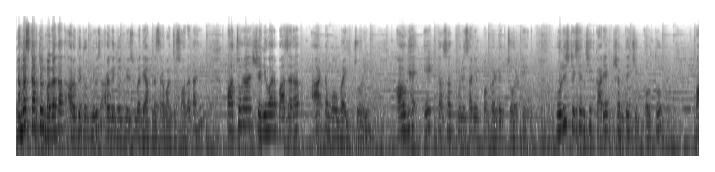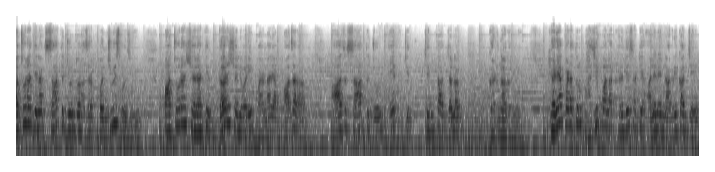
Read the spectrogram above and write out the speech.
नमस्कार तुम्ही बघत आहात आरोग्य दूत न्यूज. आरोग्य दूत न्यूजमध्ये आपलं सर्वांचं स्वागत आहे. पाचोरा शनिवार बाजारात आठ मोबाईल चोरी अवघ्या एक तासात पोलिसांनी पकडले चोरटे. पोलीस स्टेशनची कार्यक्षमतेची कौतुक. पाचोरा दिनांक सात जून दोन हजार पंचवीस रोजी पाचोरा शहरातील दर शनिवारी भरणाऱ्या बाजारात आज सात जून एक चि- चिंताजनक घटना घडली. खेड्यापाड्यातून भाजीपाला खरेदीसाठी आलेले नागरिकांचे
